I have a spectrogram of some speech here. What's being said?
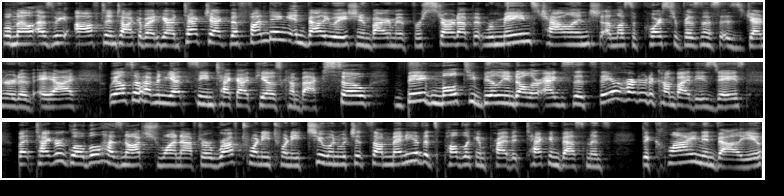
Well, Mel, as we often talk about here on Tech Check, the funding and valuation environment for startup it remains challenged unless, of course, your business is generative AI. We also haven't yet seen tech IPOs come back. So big multi-billion dollar exits, they are harder to come by these days. But Tiger Global has notched one after a rough 2022 in which it saw many of its public and private tech investments decline in value.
